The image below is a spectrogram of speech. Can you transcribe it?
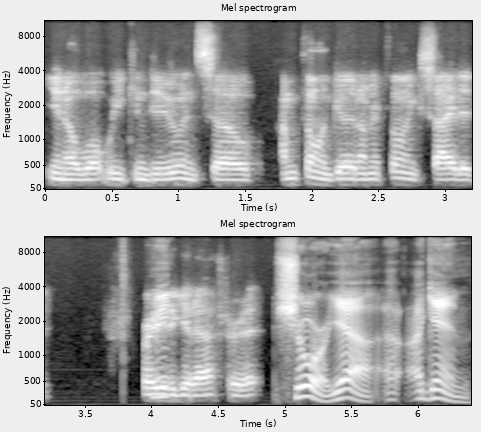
you know, what we can do. And so I'm feeling good. I'm feeling excited ready I mean, to get after it. Sure, yeah. Again,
